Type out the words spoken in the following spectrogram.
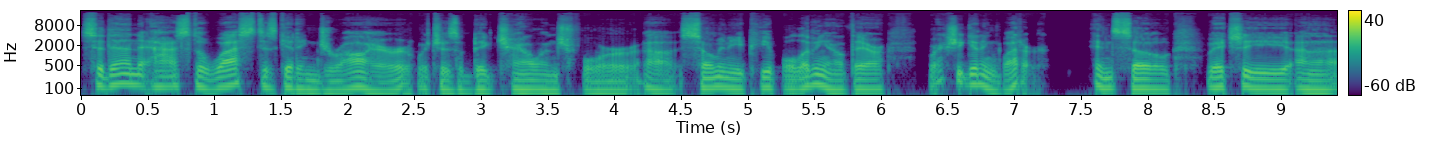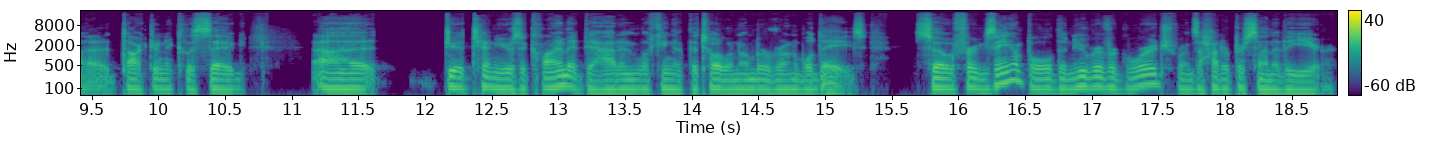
So then, as the West is getting drier, which is a big challenge for uh, so many people living out there, we're actually getting wetter. And so we actually, uh, Dr. Nicholas Sigg uh, did 10 years of climate data and looking at the total number of runnable days. So, for example, the New River Gorge runs 100% of the year.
